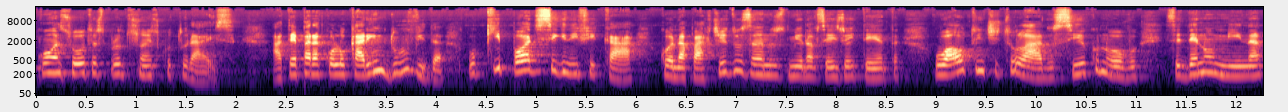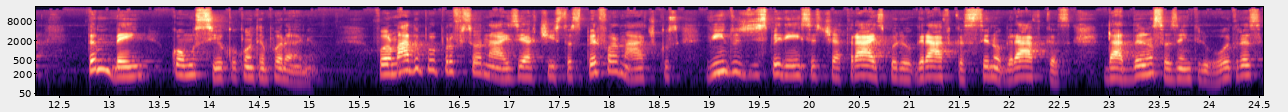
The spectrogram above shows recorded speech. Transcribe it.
com as outras produções culturais, até para colocar em dúvida o que pode significar quando, a partir dos anos 1980, o auto-intitulado Circo Novo se denomina também como circo contemporâneo. Formado por profissionais e artistas performáticos vindos de experiências teatrais, coreográficas, cenográficas, da danças, entre outras,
